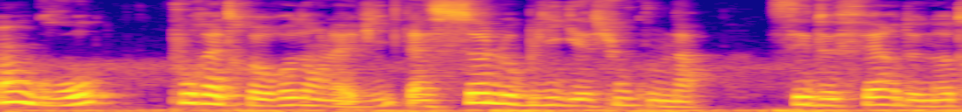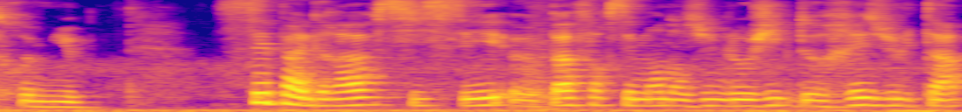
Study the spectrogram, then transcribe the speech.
en gros, pour être heureux dans la vie, la seule obligation qu'on a, c'est de faire de notre mieux c'est pas grave si c'est euh, pas forcément dans une logique de résultat.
